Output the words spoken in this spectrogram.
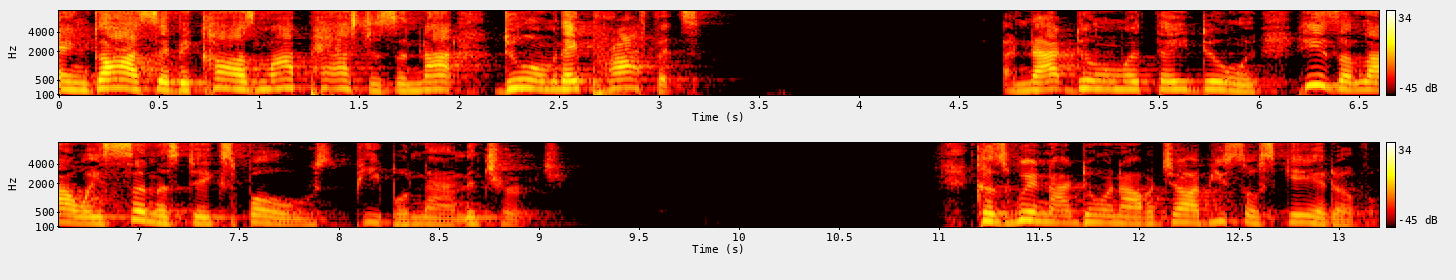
And God said, Because my pastors are not doing they prophets are not doing what they doing, He's allowing sinners to expose people now in the church. Because we're not doing our job. You're so scared of them.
